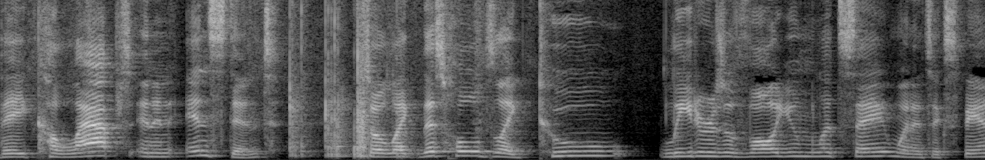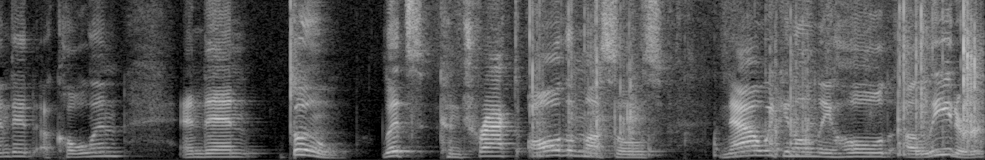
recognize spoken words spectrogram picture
They collapse in an instant so like this holds like two liters of volume, let's say, when it's expanded, a colon, and then boom, let's contract all the muscles. Now we can only hold a liter,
